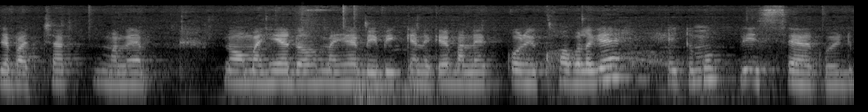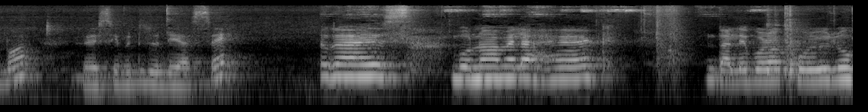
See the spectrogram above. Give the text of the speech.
যে বাচ্ছাক মানে নমাহীয়া দহমাহীয়া বেবীক কেনেকৈ মানে কৰি খুৱাব লাগে, সেইটো মোক প্লিজ শ্বেয়াৰ কৰি দিব ৰেচিপিটো যদি আছে। তো গাইজ বনোৱা মেলা শেষ। দালি বৰা কৰিলোঁ,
